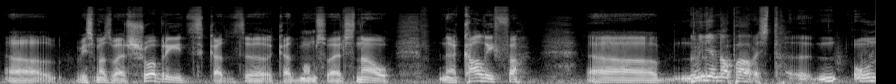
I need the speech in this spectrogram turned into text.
Uh, vismaz vairs šobrīd, kad, uh, kad mums vairs nav kalifa. Uh, Nu, viņiem nav pāvesta. un,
